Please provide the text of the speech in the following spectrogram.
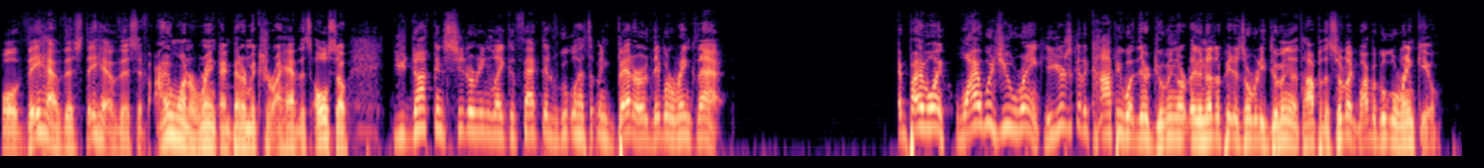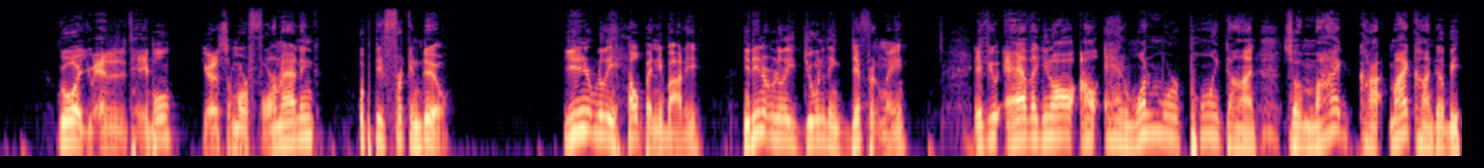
well they have this, they have this. If I want to rank, I better make sure I have this also. You're not considering like the fact that if Google has something better, they would rank that. And by the way, why would you rank? You're just going to copy what they're doing, or like another page is already doing at the top of the search. Like, why would Google rank you? Google, you added a table? You added some more formatting? What did you freaking do? You didn't really help anybody. You didn't really do anything differently. If you add, like, you know, I'll, I'll add one more point on, so my co- my content will be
